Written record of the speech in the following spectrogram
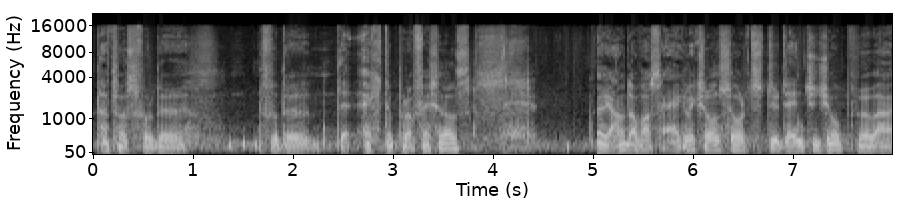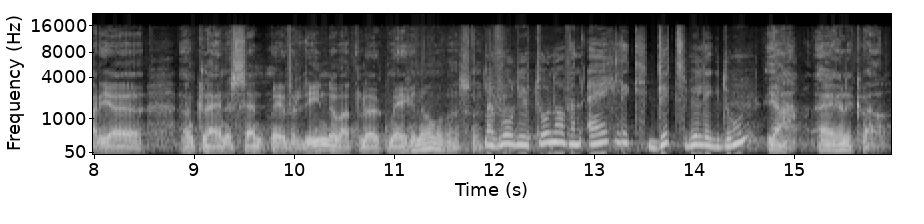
dat was voor de, voor de, de echte professionals. Ja, dat was eigenlijk zo'n soort studentenjob waar je een kleine cent mee verdiende, wat leuk meegenomen was. Maar voelde je toen al van eigenlijk, dit wil ik doen? Ja, eigenlijk wel.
